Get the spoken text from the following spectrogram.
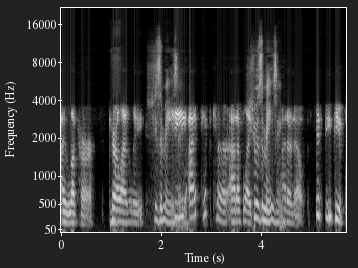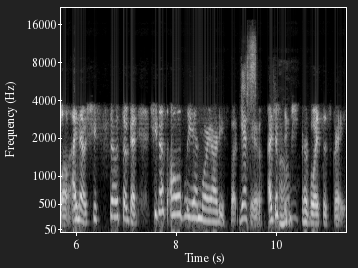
I love her, Caroline Lee. She's amazing. She, I picked her out of like She was amazing. I don't know, 50 people. I know. She's so, so good. She does all of Liane Moriarty's books, Yes. too. I just think her voice is great.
